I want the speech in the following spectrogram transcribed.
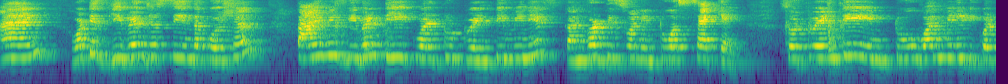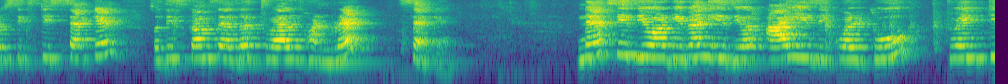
And what is given just see in the question. Time is given T equal to 20 minutes. Convert this one into a second. So 20 into 1 minute equal to 60 second. So this comes as a 1200 second. Next is your given is your I is equal to 20 milliampere.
